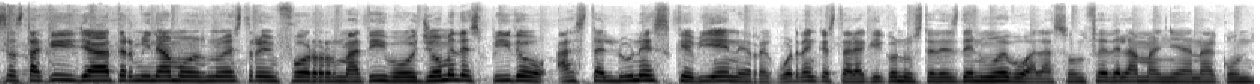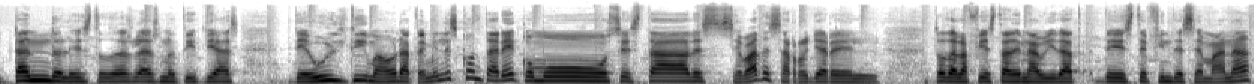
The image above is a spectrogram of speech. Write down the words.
Pues hasta aquí ya terminamos nuestro informativo. Yo me despido hasta el lunes que viene. Recuerden que estaré aquí con ustedes de nuevo a las 11 de la mañana contándoles todas las noticias de última hora. También les contaré cómo se, va a desarrollar toda la fiesta de Navidad de este fin de semana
